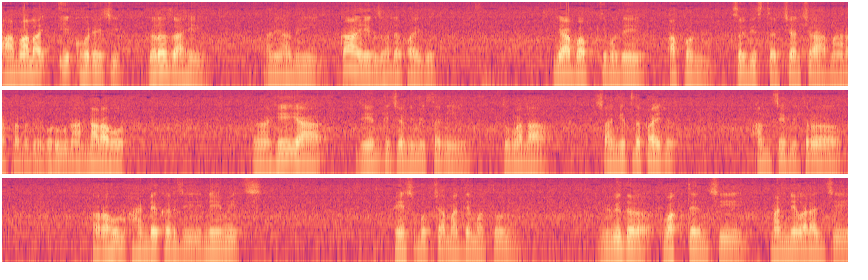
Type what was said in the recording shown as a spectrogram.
आम्हाला एक होण्याची गरज आहे आणि आम्ही का एक झालं पाहिजे? या बाबतीमध्ये आपण सविस्तर चर्चा महाराष्ट्रामध्ये घडवून आणणार आहोत. हे या जयंतीच्या निमित्ताने तुम्हाला सांगितलं पाहिजे. आमचे मित्र राहुल खांडेकरजी नेहमीच फेसबुकच्या माध्यमातून विविध वक्त्यांची मान्यवरांची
